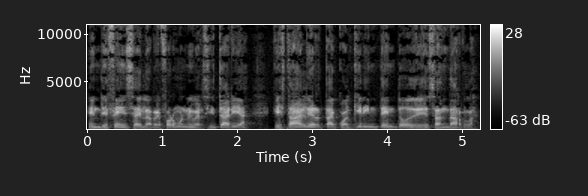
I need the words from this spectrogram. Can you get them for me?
en defensa de la reforma universitaria que está alerta a cualquier intento de desandarla.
